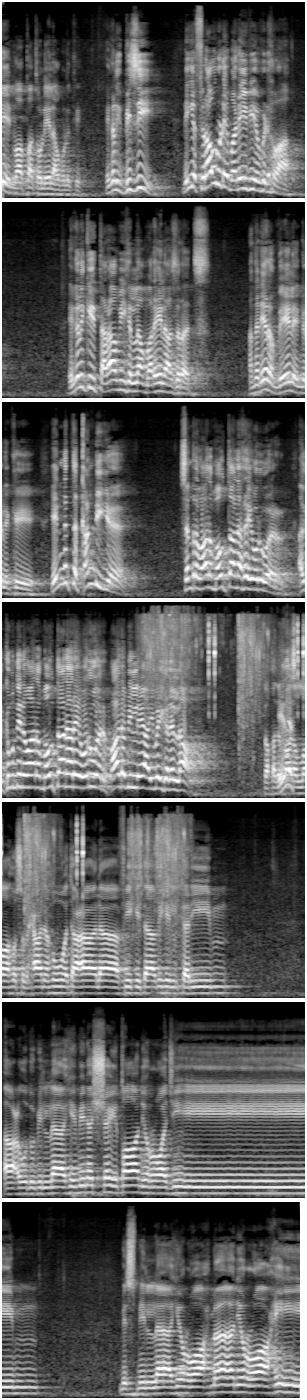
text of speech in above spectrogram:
ஏன் வாப்பா தொழில அவங்களுக்கு எங்களுக்கு பிஸி நீங்க ஃபிரௌனுடைய மனைவியை விடவா எங்களுக்கு தராவிகள்லாம் வரையல ஹசரத் அந்த நேரம் வேலை எங்களுக்கு என்னத்தை கண்டீங்க சென்ற வாரம் மௌத்தானாரே ஒருவர் அதுக்கு முந்தின வாரம் மௌத்தானாரே ஒருவர் பாடமில்லையா இவைகள் எல்லாம் فقد قال الله سبحانه وتعالى في كتابه الكريم أعوذ بالله من الشيطان الرجيم بسم الله الرحمن الرحيم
